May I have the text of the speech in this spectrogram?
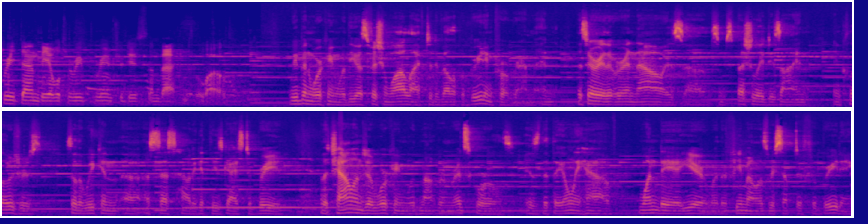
breed them, be able to re reintroduce them back into the wild. We've been working with U.S. Fish and Wildlife to develop a breeding program, and this area that we're in now is uh, some specially designed enclosures so that we can uh, assess how to get these guys to breed. The challenge of working with Mount Graham red squirrels is that they only have one day a year where their female is receptive for breeding,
